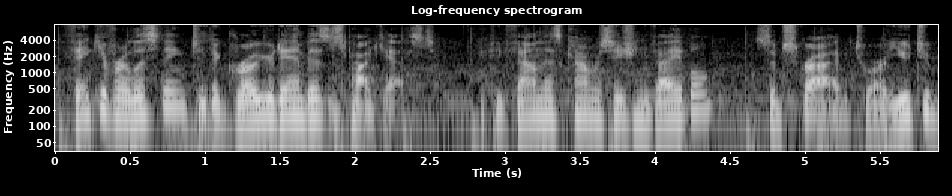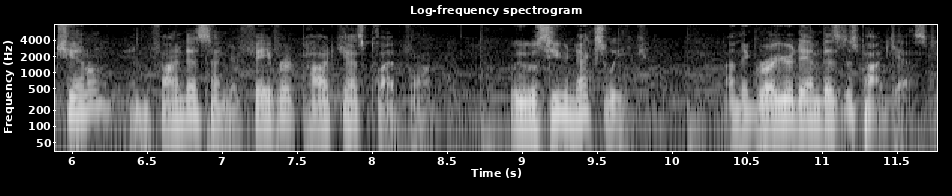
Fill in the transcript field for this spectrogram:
Thank you for listening to the Grow Your Damn Business podcast. If you found this conversation valuable, subscribe to our YouTube channel and find us on your favorite podcast platform. We will see you next week on the Grow Your Damn Business podcast.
